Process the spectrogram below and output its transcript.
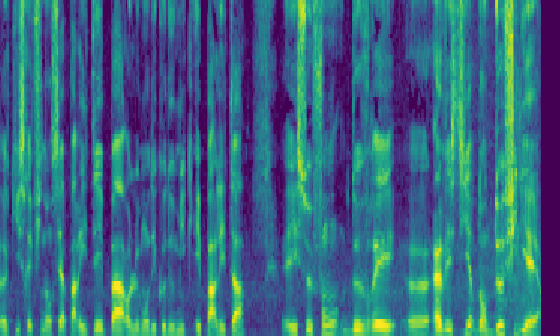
euh, qui serait financé à parité par le monde économique et par l'État. Et ce fonds devrait investir dans deux filières.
